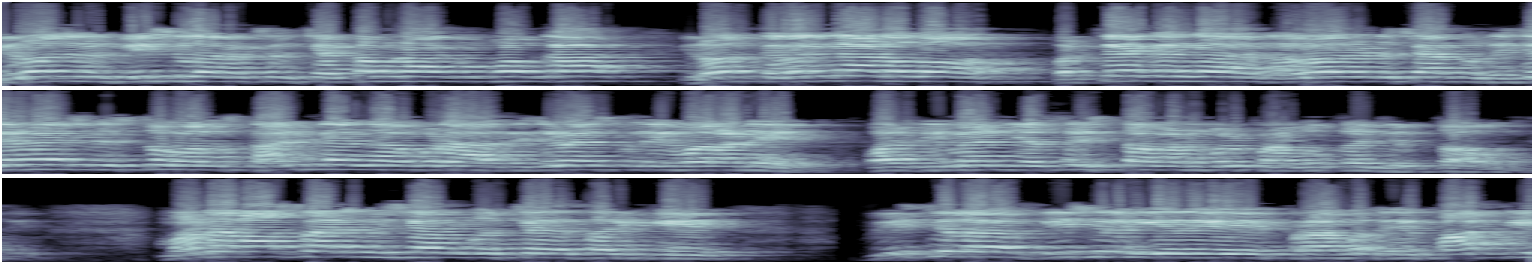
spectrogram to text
ఈ రోజున బీసీల రక్షణ చట్టం రాకపోగా ఈ రోజు తెలంగాణలో ప్రత్యేకంగా నలభై రెండు శాతం రిజర్వేషన్ ఇస్తూ వాళ్ళు స్థానికంగా కూడా రిజర్వేషన్ ఇవ్వాలని వాళ్ళు డిమాండ్ చేస్తూ ఇస్తామని కూడా ప్రభుత్వం చెప్తా ఉంది. మన రాష్ట్రానికి విషయానికి వచ్చేసరికి బీసీల బీసీల ఈ పార్టీ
